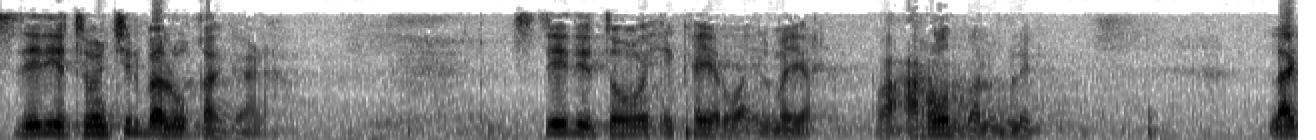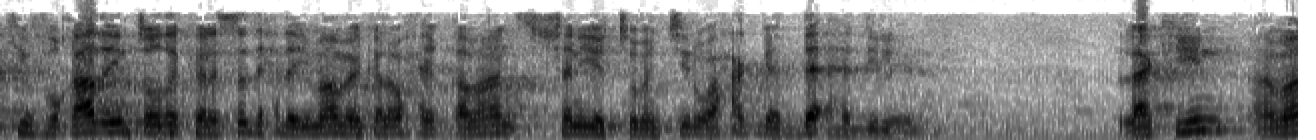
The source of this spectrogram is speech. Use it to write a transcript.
siddeed iyo toban jir baa lagu qaangaadhaa. Siddeed iyo toban wixii ka yar waa ilmo yar waa carruur baa lagu leeyay laakiin fuqahada intooda kale saddexda imaamee kale waxay qabaan shan iyo toban jir waa xagga da haddii la yidhahdo laakiin ama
